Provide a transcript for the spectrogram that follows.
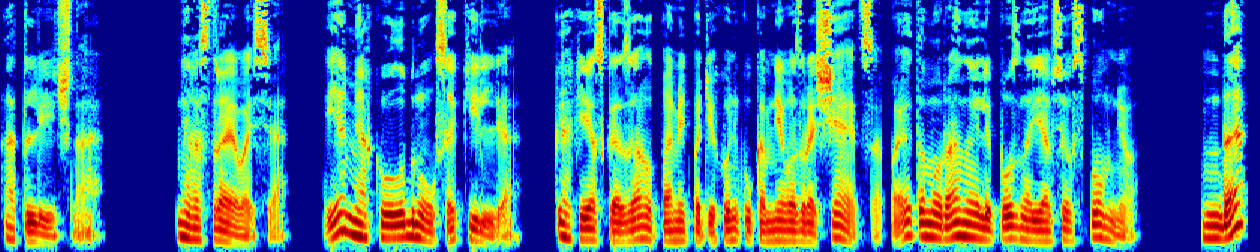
«Отлично. Не расстраивайся». Я мягко улыбнулся Килля. Как я сказал, память потихоньку ко мне возвращается, поэтому рано или поздно я все вспомню. «Да?»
